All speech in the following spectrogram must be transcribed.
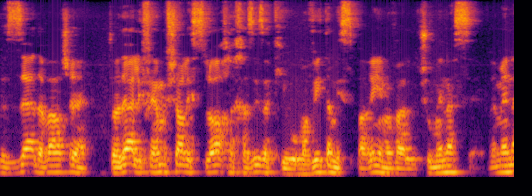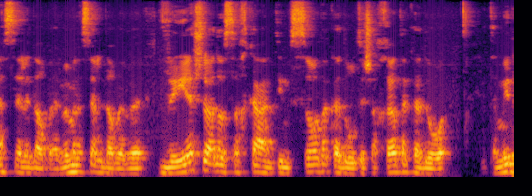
וזה הדבר שאתה יודע לפעמים אפשר לסלוח לחזיזה כי הוא מביא את המספרים אבל שהוא מנסה ומנסה לדרבן ומנסה לדרבן ויש לידו שחקן תמסור את הכדור תשחרר את הכדור תמיד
